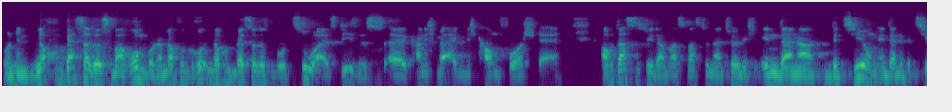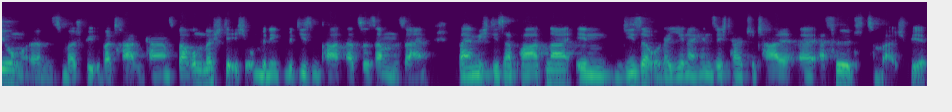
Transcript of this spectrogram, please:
Und ein noch besseres Warum oder noch noch ein besseres Wozu als dieses äh, kann ich mir eigentlich kaum vorstellen. Auch das ist wieder was, was du natürlich in deiner Beziehung, in deine Beziehung ähm, zum Beispiel übertragen kannst. Warum möchte ich unbedingt mit diesem Partner zusammen sein? Weil mich dieser Partner in dieser oder jener Hinsicht halt total äh, erfüllt zum Beispiel.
